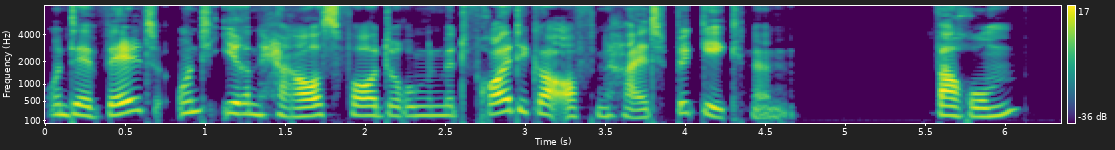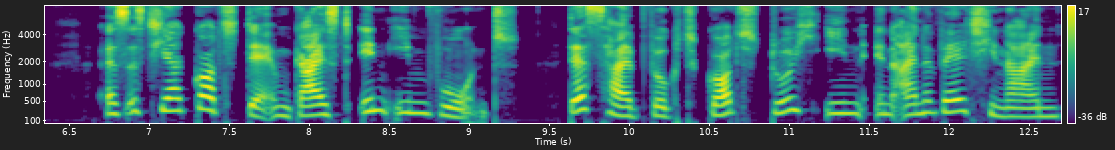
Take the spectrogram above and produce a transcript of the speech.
und der Welt und ihren Herausforderungen mit freudiger Offenheit begegnen. Warum? Es ist ja Gott, der im Geist in ihm wohnt. Deshalb wirkt Gott durch ihn in eine Welt hinein,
